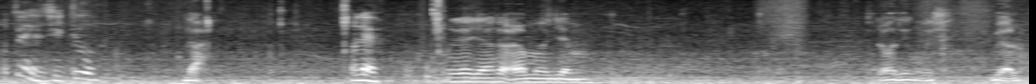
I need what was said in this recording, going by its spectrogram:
Apa yang situ? Dah. Boleh? Dia jalan kat Rama jam. Tak ada orang tengok je. Biarlah.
